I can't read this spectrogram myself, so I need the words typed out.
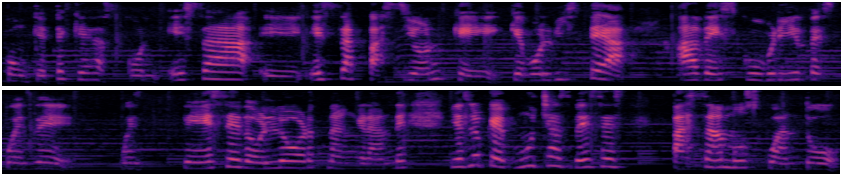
¿con qué te quedas? Con esa, eh, esa pasión que, que volviste a, a, descubrir después de, pues, de ese dolor tan grande. Y es lo que muchas veces pasamos cuando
